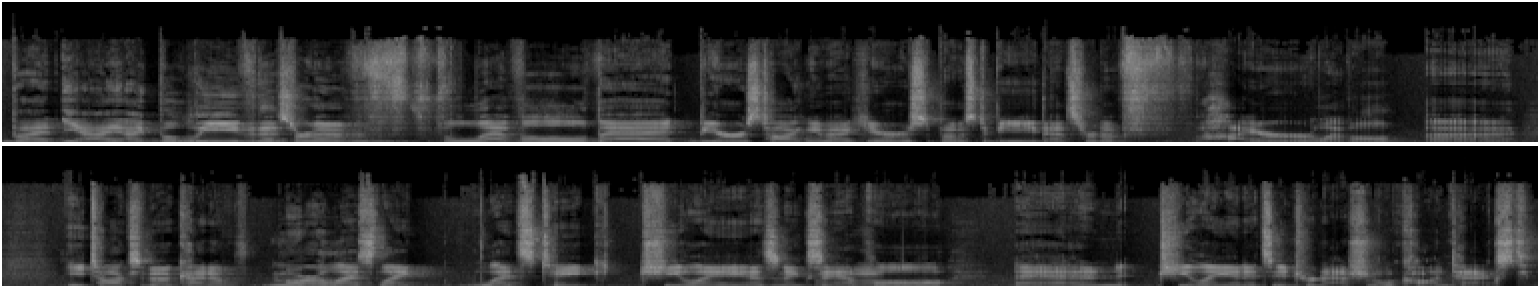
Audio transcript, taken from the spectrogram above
but yeah, I, I believe the sort of level that Beer is talking about here is supposed to be that sort of higher level. Uh, he talks about kind of more or less like let's take Chile as an example and Chile in its international context.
